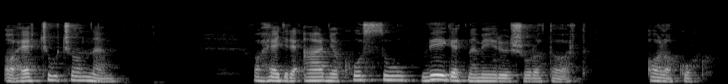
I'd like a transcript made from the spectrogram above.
a hegycsúcson nem. A hegyre árnyak hosszú, véget nem érő sora tart. Alakok.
